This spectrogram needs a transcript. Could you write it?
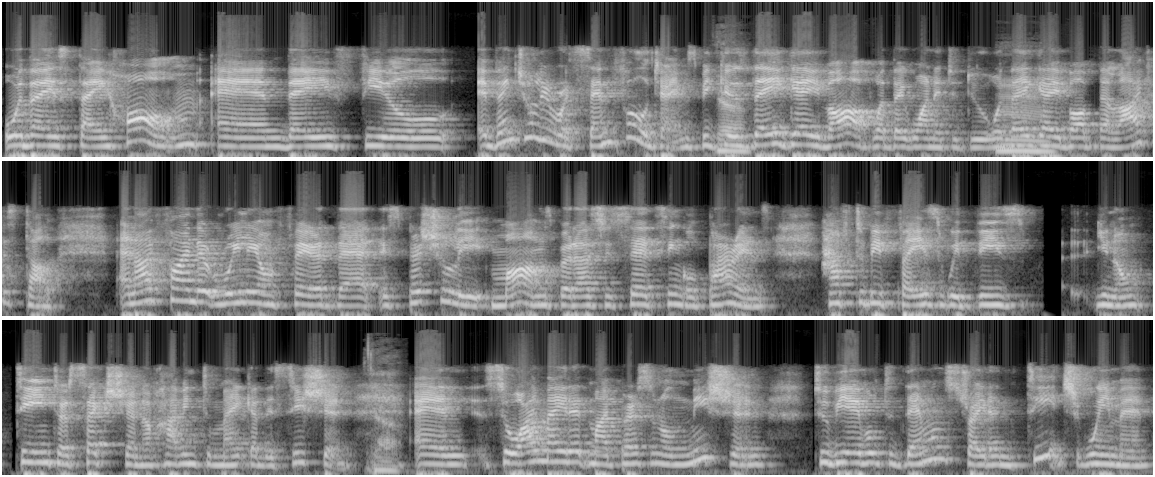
or they stay home and they feel eventually resentful, James, because yeah. they gave up what they wanted to do or mm. they gave up their lifestyle. And I find it really unfair that, especially moms, but as you said, single parents, have to be faced with these you know the intersection of having to make a decision yeah. and so i made it my personal mission to be able to demonstrate and teach women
